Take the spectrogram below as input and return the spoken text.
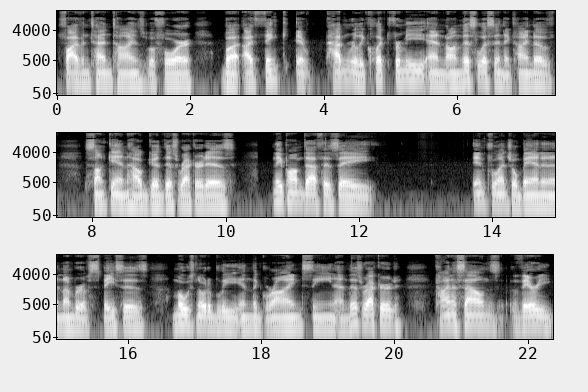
5 and 10 times before, but I think it hadn't really clicked for me and on this listen it kind of sunk in how good this record is. Napalm Death is a influential band in a number of spaces, most notably in the grind scene, and this record kind of sounds very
